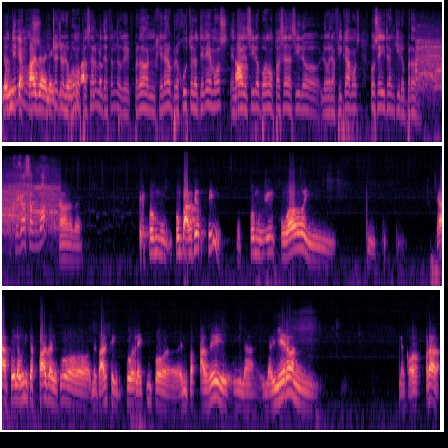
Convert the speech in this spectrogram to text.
la, única tenemos, falla de Muchachos, lo podemos pasar mientras tanto que. Perdón, Genaro, pero justo lo tenemos. Entonces sí lo podemos pasar, así lo, lo graficamos. Vos seguí tranquilo, perdón. ¿Qué casa, papá? No, no, no. Fue un, fue un partido, sí. Fue muy bien jugado y, ya fue la única falla que tuvo, me parece que tuvo el equipo en el partido y, la, y la vieron y, la cobraron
